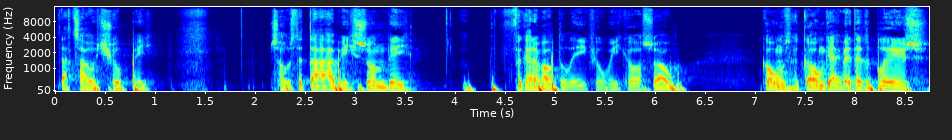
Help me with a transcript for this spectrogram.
That's how it should be. So it's the derby Sunday. Forget about the league for a week or so. Go and go and get rid of the Blues,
